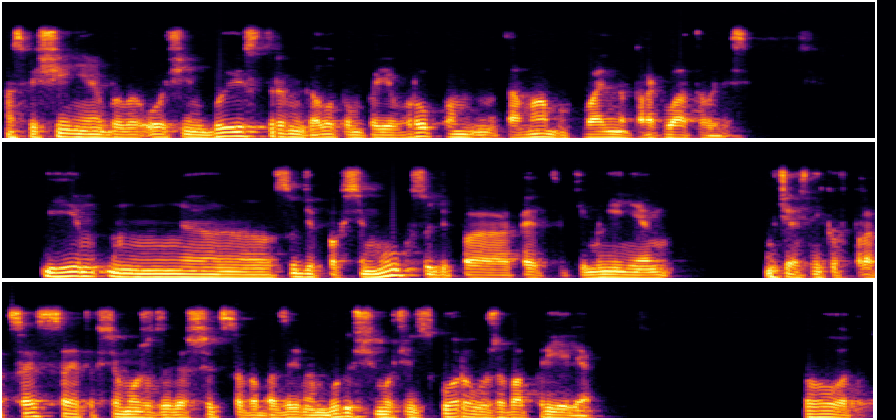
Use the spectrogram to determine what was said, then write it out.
Освещение было очень быстрым, галопом по Европам, тома буквально проглатывались. И, э, судя по всему, судя по, опять-таки, мнениям участников процесса, это все может завершиться в обозримом будущем очень скоро, уже в апреле. Вот.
